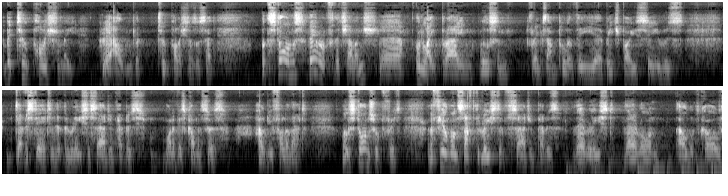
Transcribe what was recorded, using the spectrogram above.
a bit too polished for me. Great album, but too polished, as I said. But the Stones, they were up for the challenge. Uh, unlike Brian Wilson, for example, of the uh, Beach Boys, he was devastated at the release of Sgt. Pepper's. One of his comments was, How do you follow that? Well, the Stones were up for it. And a few months after the release of Sgt. Pepper's, they released their own album called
